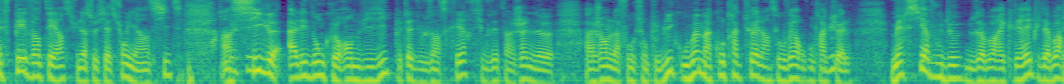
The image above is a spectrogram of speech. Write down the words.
FP21, c'est une association, il y a un site, un sigle. Allez donc rendre visite, peut-être vous inscrire si vous êtes un jeune euh, agent de la fonction publique ou même un contractuel, hein, c'est ouvert aux contractuels. Merci à vous deux de nous avoir éclairés puis d'avoir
